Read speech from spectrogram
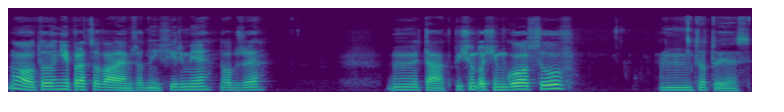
no, to nie pracowałem w żadnej firmie, dobrze. Yy, tak, 58 głosów. Yy, co tu jest?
